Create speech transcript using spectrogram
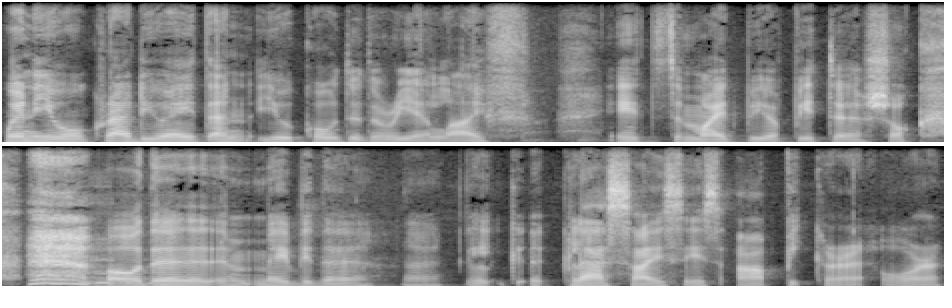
when you graduate and you go to the real life, it might be a bit a shock. or the maybe the uh, class sizes are bigger, or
